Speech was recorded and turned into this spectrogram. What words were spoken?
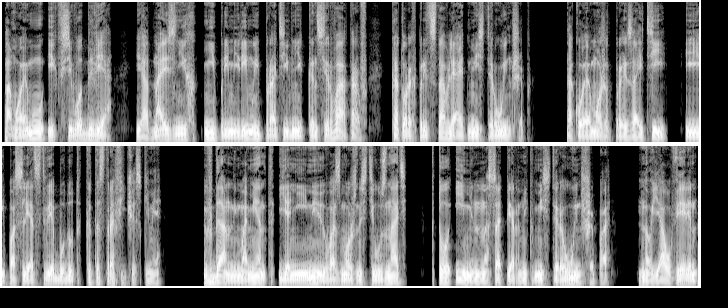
По-моему, их всего две, и одна из них — непримиримый противник консерваторов, которых представляет мистер Уиншип. Такое может произойти, и последствия будут катастрофическими. В данный момент я не имею возможности узнать, кто именно соперник мистера Уиншипа, но я уверен,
